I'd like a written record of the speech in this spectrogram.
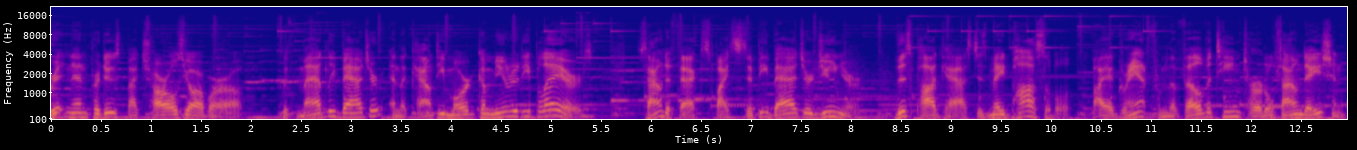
written and produced by Charles Yarborough, with Madley Badger and the County Morgue Community Players. Sound effects by Sippy Badger Jr. This podcast is made possible by a grant from the Velveteen Turtle Foundation.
